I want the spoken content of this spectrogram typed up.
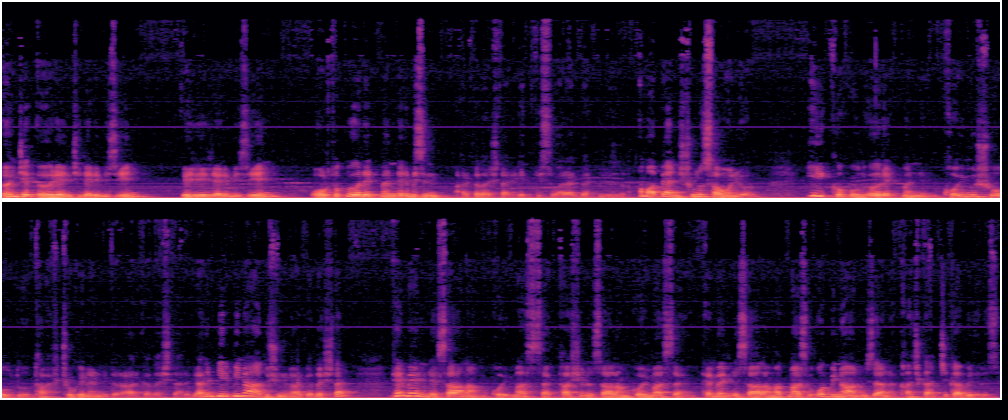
Önce öğrencilerimizin, velilerimizin, ortaokul öğretmenlerimizin arkadaşlar etkisi var elbette. Ama ben şunu savunuyorum ilkokul öğretmeninin koymuş olduğu taş çok önemlidir arkadaşlar. Yani bir bina düşünün arkadaşlar. Temelini sağlam koymazsak, taşını sağlam koymazsak, temelini sağlam atmazsak o binanın üzerine kaç kaç çıkabiliriz?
